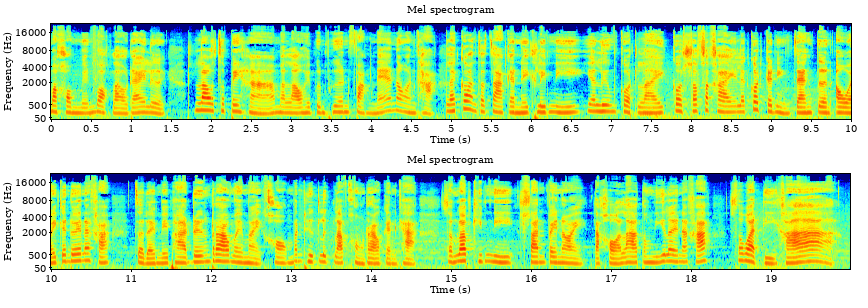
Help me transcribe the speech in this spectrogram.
มาคอมเมนต์บอกเราได้เลย เราจะไปหามาเล่าให้เพื่อนๆฟังแน่นอนค่ะ และก่อนจะจากกันในคลิปนี้ อย่าลืมกดไลค์ กด Subscribe และกดกระดิ่งแจ้งเตือนเอาไว้กันด้วยนะคะ จะได้ไม่พลาดเรื่องราวใหม่ๆ ของบันทึกลึกลับของเรากันค่ะสำหรับคลิปนี้สั้นไปหน่อย แต่ขอลาตรงนี้เลยนะคะ สวัสดีค่ะ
